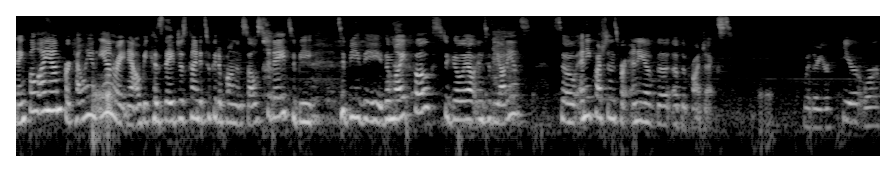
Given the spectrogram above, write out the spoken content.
thankful I am for Kelly and Anne right now because they just kind of took it upon themselves today to be to be the, the mic folks to go out into the audience. So any questions for any of the of the projects, whether you're here or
